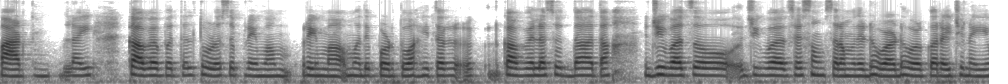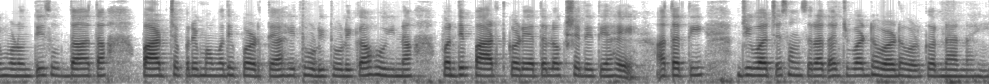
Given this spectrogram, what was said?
पार्थलाही काव्याबद्दल थोडंसं प्रेमा प्रेमा मध्ये पडतो आहे तर काव्याला सुद्धा आता जीवाचं जीवाच्या संसारामध्ये ढवळाढवळ करायची नाही आहे म्हणून ती सुद्धा आता पार्थच्या प्रेमामध्ये पडते आहे थोडी थोडी का होईना. पण ती पार्थकडे आता लक्ष देते आहे. आता ती जीवाच्या संसारात अजिबात ढवळढवळ करणार नाही.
